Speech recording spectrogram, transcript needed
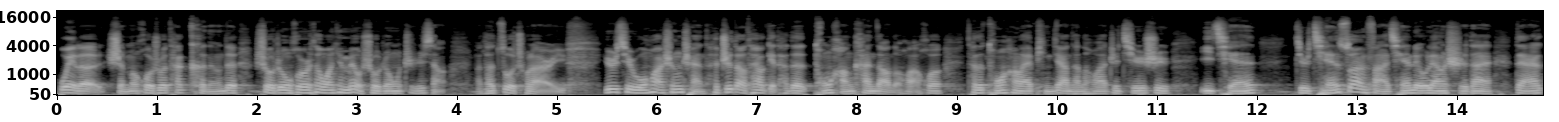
为了什么，或者说他可能的受众，或者说他完全没有受众，我只是想把它做出来而已。于是，其实文化生产，他知道他要给他的同行看到的话，或他的同行来评价他的话，这其实是以前。就是前算法、前流量时代，大家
